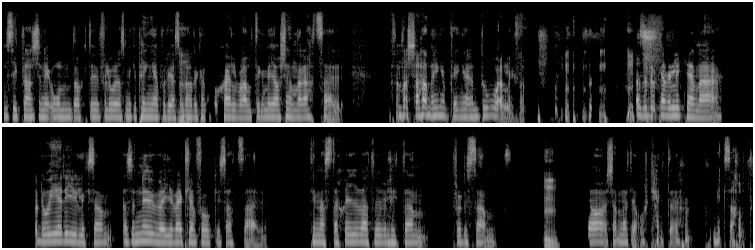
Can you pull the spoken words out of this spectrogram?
musikbranschen är ond och du förlorar så mycket pengar på det som du Mm. hade kunnat få själv och allting. Men jag känner att så här, man tjänar inga pengar ändå. Liksom. Alltså då kan vi lika gärna, och då är det ju liksom, alltså nu är ju verkligen fokus att så här, till nästa skiva att vi vill hitta en producent. Mm. Jag känner att jag orkar inte mixa allt.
